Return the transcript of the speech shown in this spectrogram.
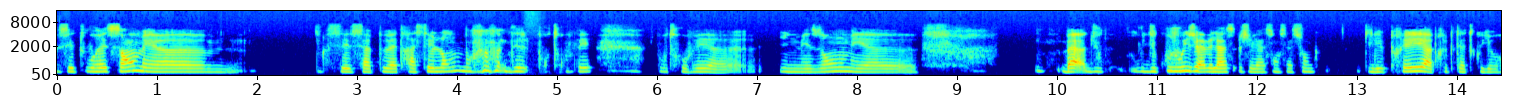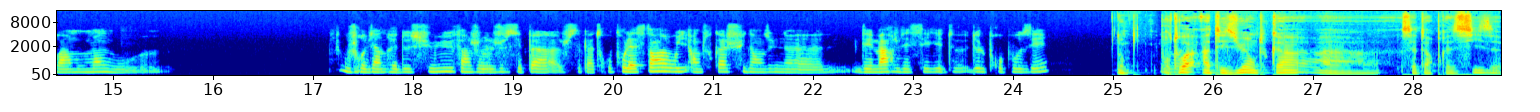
C'est tout récent, mais euh, ça peut être assez long pour trouver, pour trouver euh, une maison. Mais euh, bah, du, du, coup, oui, j'avais la, j'ai la sensation qu'il est prêt. Après, peut-être qu'il y aura un moment où où je reviendrai dessus. Enfin, je ne sais pas, je sais pas trop. Pour l'instant, oui. En tout cas, je suis dans une démarche d'essayer de, le proposer. Donc, pour toi, à tes yeux, en tout cas, à cette heure précise,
